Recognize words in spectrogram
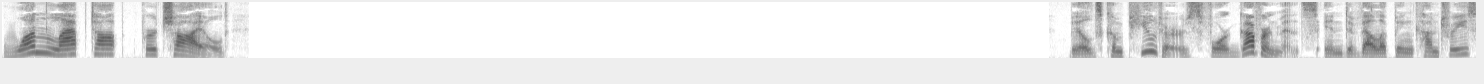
one laptop per child builds computers for governments in developing countries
